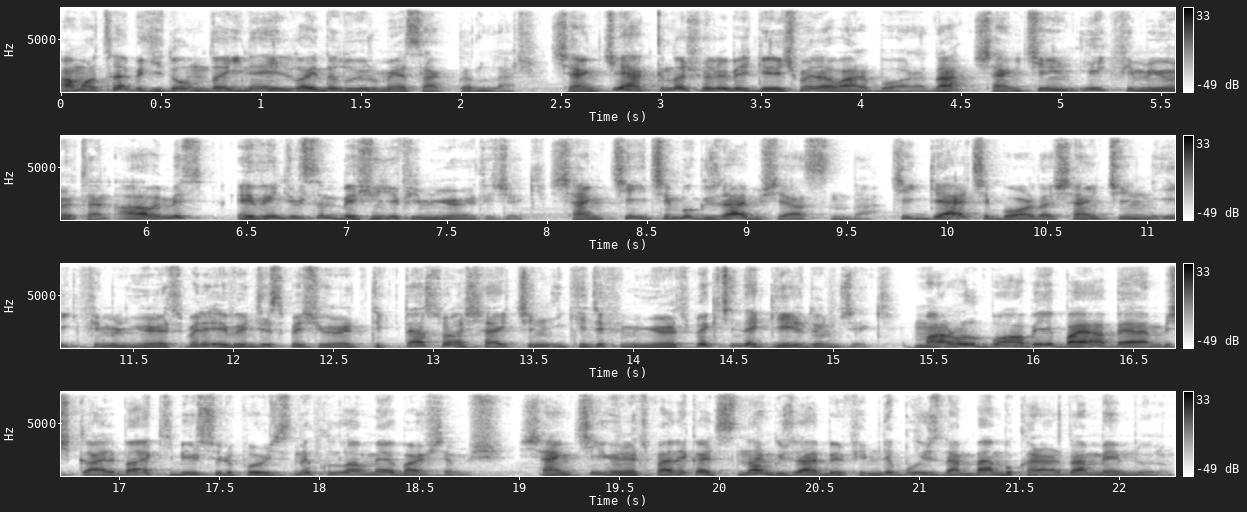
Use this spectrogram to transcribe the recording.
Ama tabii ki de onu da yine Eylül ayında duyurmaya sakladılar. Shang-Chi hakkında şöyle bir gelişme de var bu arada. Shang-Chi'nin ilk filmini yöneten abimiz Avengers'ın 5. filmini yönetecek. Shang-Chi için bu güzel bir şey aslında. Ki gerçi bu arada Shang-Chi'nin ilk filmini yönetmeni Avengers 5'i yönettikten sonra Shang-Chi'nin ikinci filmini yönetmek için de geri dönecek. Marvel bu abiyi bayağı beğenmiş galiba ki bir sürü projesinde kullanmaya başlamış. Shang-Chi yönetmenlik açısından güzel bir filmdi bu yüzden ben bu karardan memnunum.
